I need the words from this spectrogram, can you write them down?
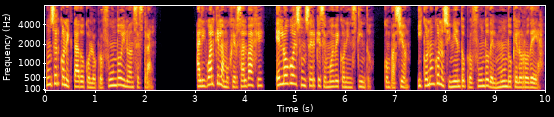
un ser conectado con lo profundo y lo ancestral. Al igual que la mujer salvaje, el lobo es un ser que se mueve con instinto, compasión, y con un conocimiento profundo del mundo que lo rodea.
